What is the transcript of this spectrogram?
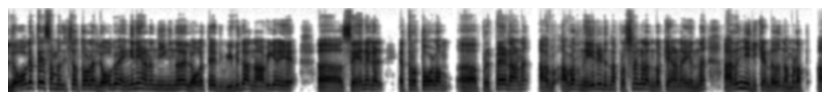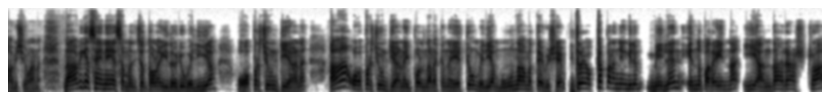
ലോകത്തെ സംബന്ധിച്ചിടത്തോളം ലോകം എങ്ങനെയാണ് നീങ്ങുന്നത് ലോകത്തെ വിവിധ നാവിക സേനകൾ എത്രത്തോളം പ്രിപ്പയർഡാണ് അവർ നേരിടുന്ന പ്രശ്നങ്ങൾ എന്തൊക്കെയാണ് എന്ന് അറിഞ്ഞിരിക്കേണ്ടത് നമ്മുടെ ആവശ്യമാണ്. നാവികസേനയെ സംബന്ധിച്ചിടത്തോളം ഇതൊരു വലിയ ഓപ്പർച്യൂണിറ്റിയാണ്. ആ ഓപ്പർച്യൂണിറ്റിയാണ് ഇപ്പോൾ നടക്കുന്ന ഏറ്റവും വലിയ മൂന്നാമത്തെ വിഷയം. ഇത്രയൊക്കെ പറഞ്ഞെങ്കിലും മിലൻ എന്ന് പറയുന്ന ഈ അന്താരാഷ്ട്ര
